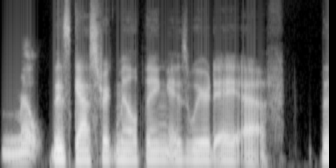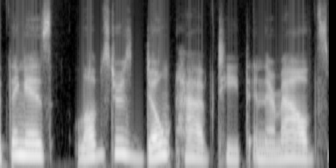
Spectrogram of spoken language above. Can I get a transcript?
mill. This gastric mill thing is weird AF. The thing is, lobsters don't have teeth in their mouths,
